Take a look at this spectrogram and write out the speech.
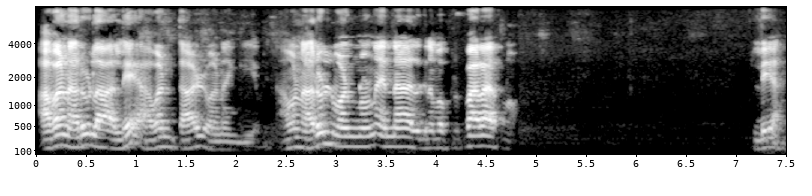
அவன் அருளாலே அவன் தாழ் வணங்கி அப்படின்னு. அவன் அருள் வணணும்னா என்ன? அதுக்கு நம்ம ப்ரிப்பேராக இருக்கணும். இல்லையா?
